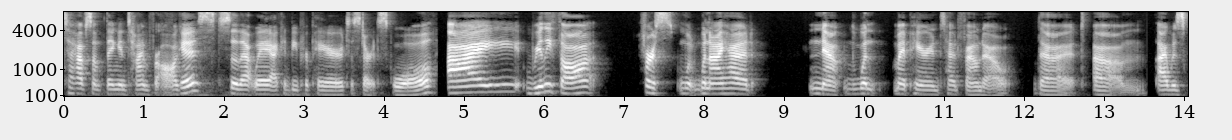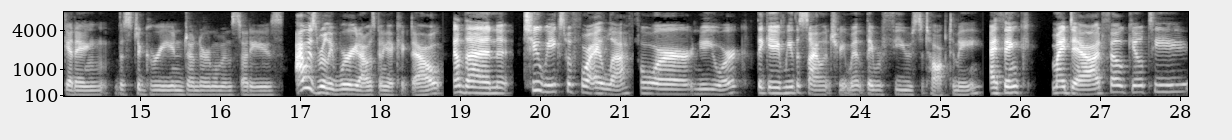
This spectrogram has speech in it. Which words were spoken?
to have something in time for August so that way I could be prepared to start school. I really thought first when I had now when my parents had found out that um I was getting this degree in gender and women's studies, I was really worried I was going to get kicked out. And then 2 weeks before I left for New York, they gave me the silent treatment. They refused to talk to me. I think my dad felt guilty.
